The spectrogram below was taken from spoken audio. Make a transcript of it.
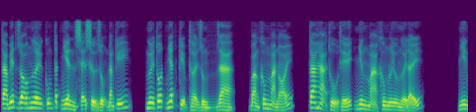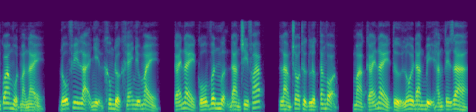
ta biết do ngươi cũng tất nhiên sẽ sử dụng đan kỹ, ngươi tốt nhất kịp thời dùng ra, bằng không mà nói, ta hạ thủ thế nhưng mà không lưu người đấy. Nhìn qua một màn này, đỗ phi lại nhịn không được khẽ nhíu mày, cái này cố vân mượn đan chi pháp, làm cho thực lực tăng vọt, mà cái này tử lôi đan bị hắn tế ra,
